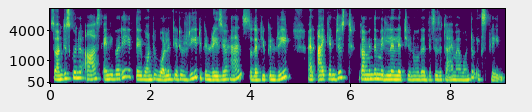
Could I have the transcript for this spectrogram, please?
So I'm just going to ask anybody if they want to volunteer to read, you can raise your hands so that you can read. And I can just come in the middle and let you know that this is a time I want to explain.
